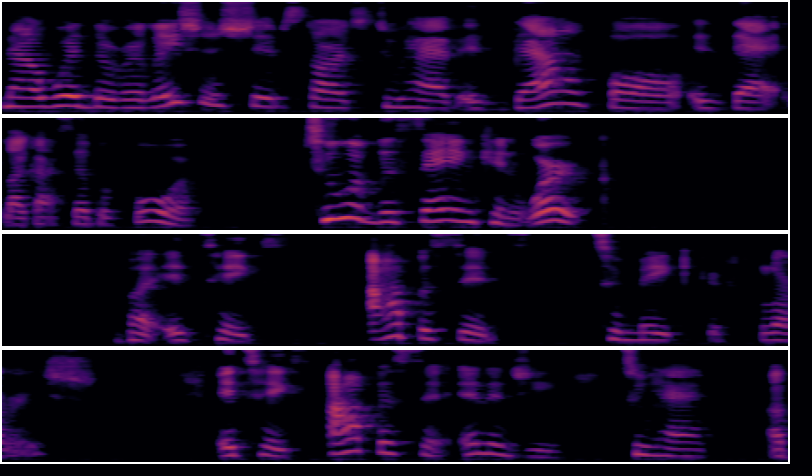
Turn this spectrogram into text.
Now, where the relationship starts to have its downfall is that, like I said before, two of the same can work, but it takes opposites to make it flourish. It takes opposite energy to have a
